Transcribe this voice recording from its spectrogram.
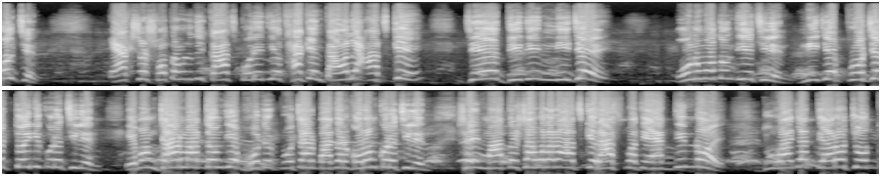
বলছেন। একশো শতাংশ যদি কাজ করে দিয়ে থাকেন, তাহলে আজকে যে দিদি নিজে অনুমোদন দিয়েছিলেন, নিজে প্রজেক্ট তৈরি করেছিলেন এবং যার মাধ্যম দিয়ে ভোটের প্রচার বাজার গরম করেছিলেন, সেই মাদ্রাসাওয়ালারা আজকে রাজপথে একদিন নয় দু হাজার তেরো, চোদ্দ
